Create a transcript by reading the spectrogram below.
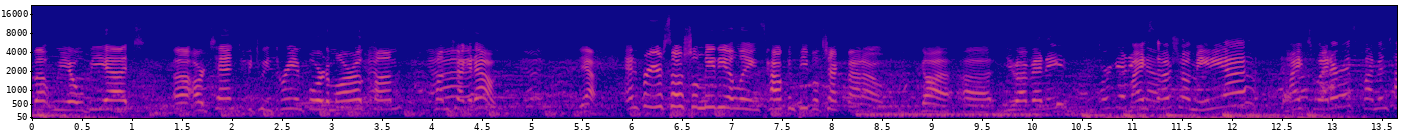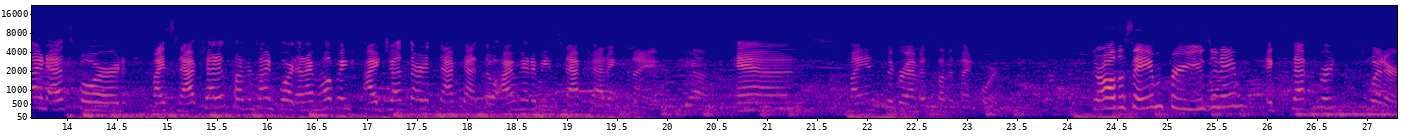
But we will be at uh, our tent between three and four tomorrow. Come come check it out. Social media links, how can people check that out? God, uh, you have any? We're getting My there. social media, my Twitter is Clementine S. Ford. My Snapchat is Clementine Ford, and I'm hoping I just started Snapchat, so I'm gonna be Snapchatting tonight. Yeah. And my Instagram is Clementine Ford. They're all the same for your username? Except for Twitter,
